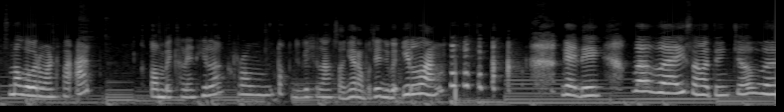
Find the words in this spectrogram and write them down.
Semoga bermanfaat. Ketombe kalian hilang rontok juga hilang. Soalnya rambutnya juga hilang. Gak deh bye bye selamat mencoba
